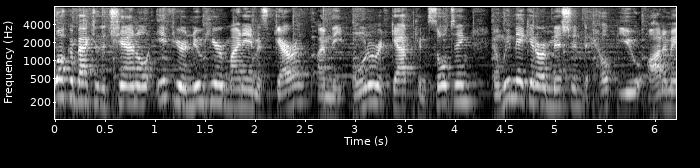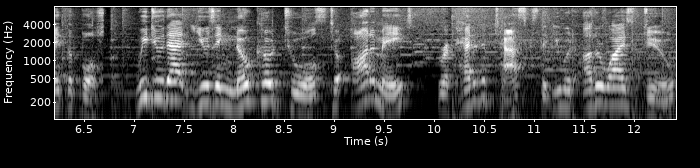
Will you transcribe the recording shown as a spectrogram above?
Welcome back to the channel. If you're new here, my name is Gareth. I'm the owner at Gap Consulting, and we make it our mission to help you automate the bullshit. We do that using no-code tools to automate repetitive tasks that you would otherwise do,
